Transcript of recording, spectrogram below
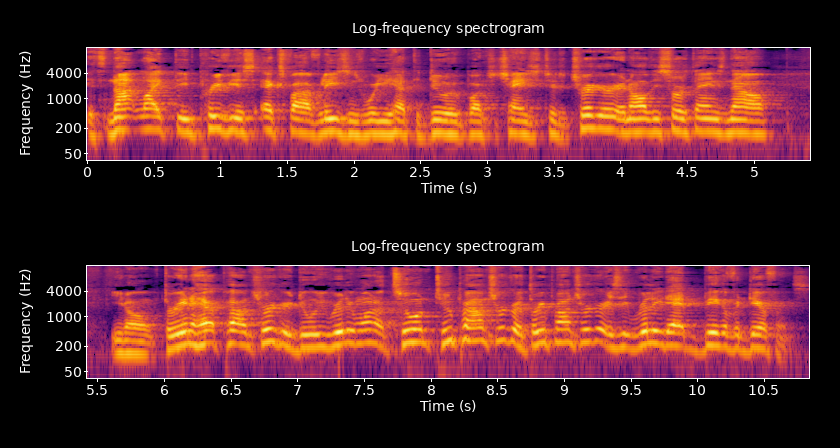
It's not like the previous X5 Legions where you had to do a bunch of changes to the trigger and all these sort of things. Now, you know, three and a half pound trigger, do we really want a two, two pound trigger, a three pound trigger? Is it really that big of a difference?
